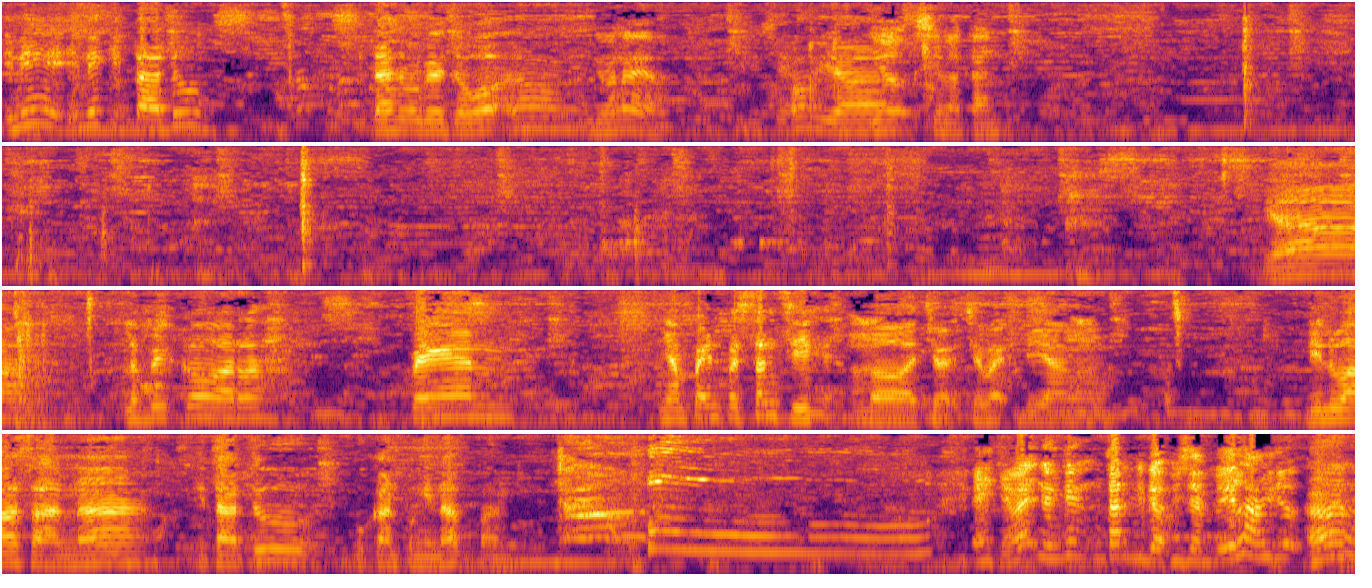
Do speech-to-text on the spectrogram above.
Ini ini kita tuh kita sebagai cowok eh, gimana ya? Oh ya. Yuk silakan. ya lebih ke arah pengen nyampein pesan sih ke cewek-cewek di yang di luar sana kita tuh bukan penginapan. Eh cewek mungkin ntar juga bisa bilang yuk. Ah,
